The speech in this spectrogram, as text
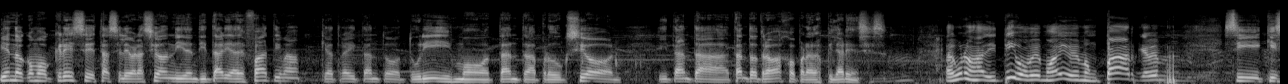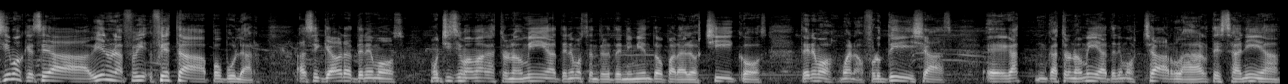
viendo cómo crece esta celebración identitaria de Fátima, que atrae tanto turismo, tanta producción y tanta, tanto trabajo para los pilarenses. Algunos aditivos vemos ahí, vemos un parque, vemos... Sí, quisimos que sea bien una fiesta popular. Así que ahora tenemos muchísima más gastronomía, tenemos entretenimiento para los chicos, tenemos, bueno, frutillas, eh, gastronomía, tenemos charla, artesanía.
